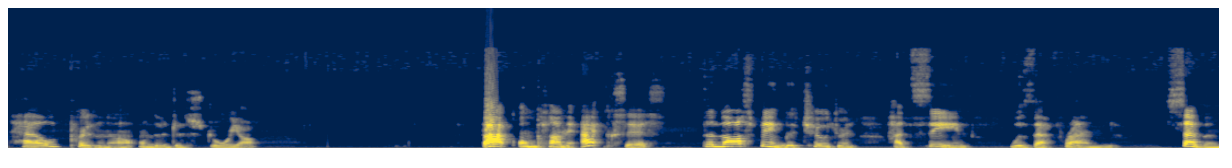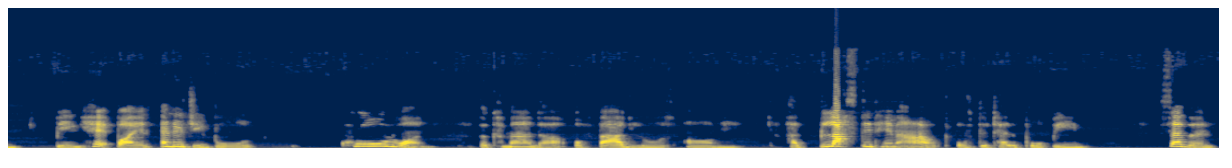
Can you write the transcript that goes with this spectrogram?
held prisoner on the destroyer. Back on planet Exis, the last thing the children had seen was their friend, Seven, being hit by an energy ball. Krool One, the commander of Badalor's army, had blasted him out of the teleport beam. Seven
